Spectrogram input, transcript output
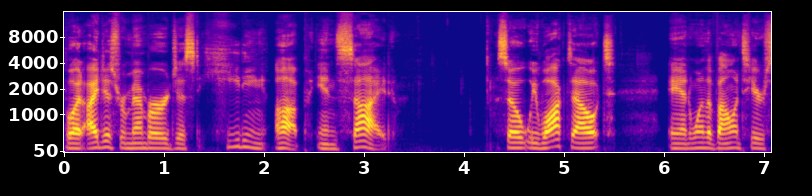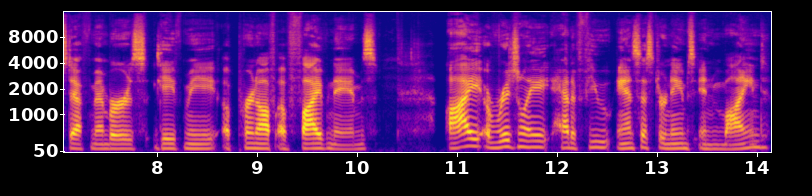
but I just remember just heating up inside. So we walked out, and one of the volunteer staff members gave me a print off of five names. I originally had a few ancestor names in mind,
